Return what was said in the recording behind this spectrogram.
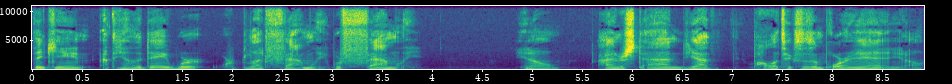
thinking at the end of the day we're we're blood family. We're family. You know, I understand, yeah, politics is important, you know,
